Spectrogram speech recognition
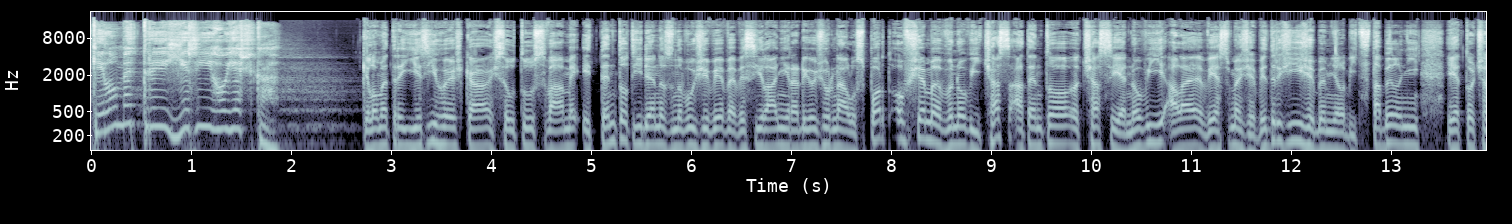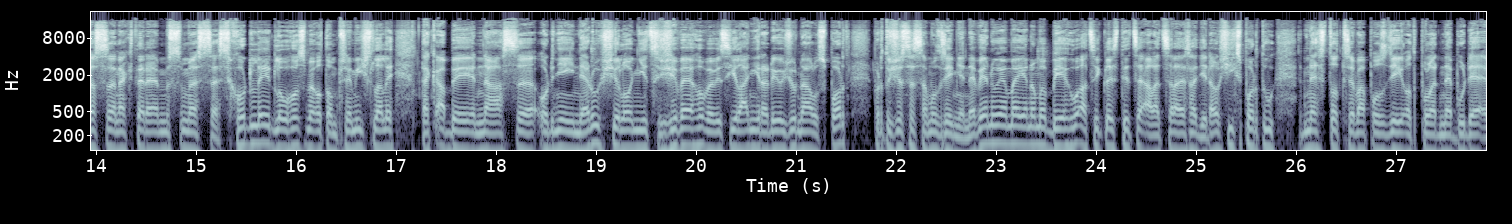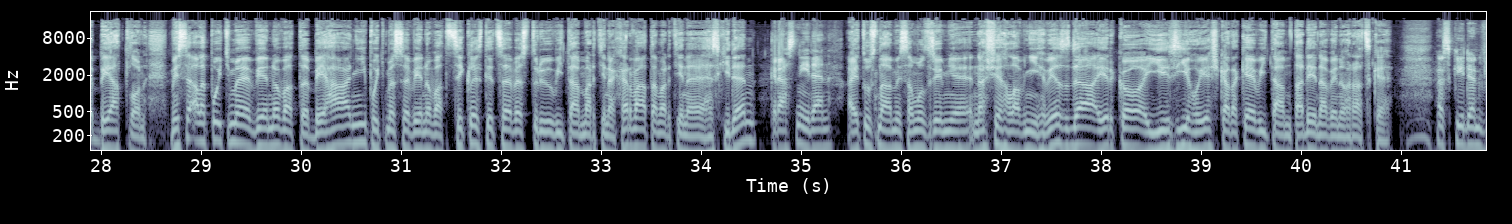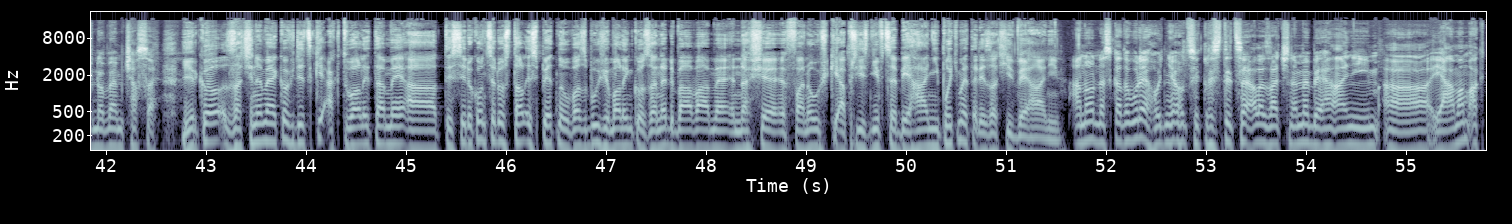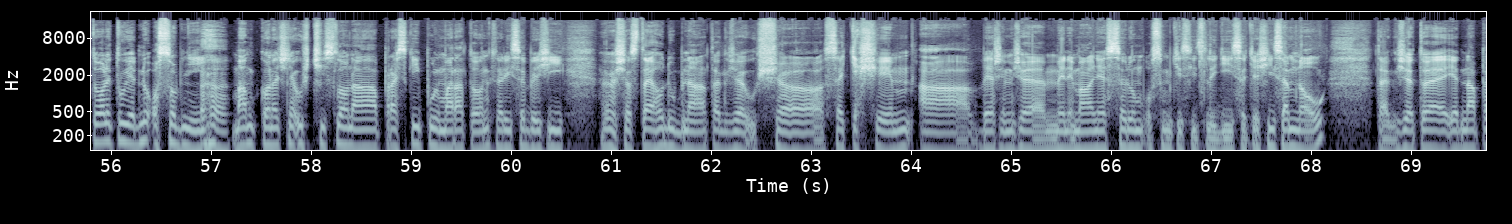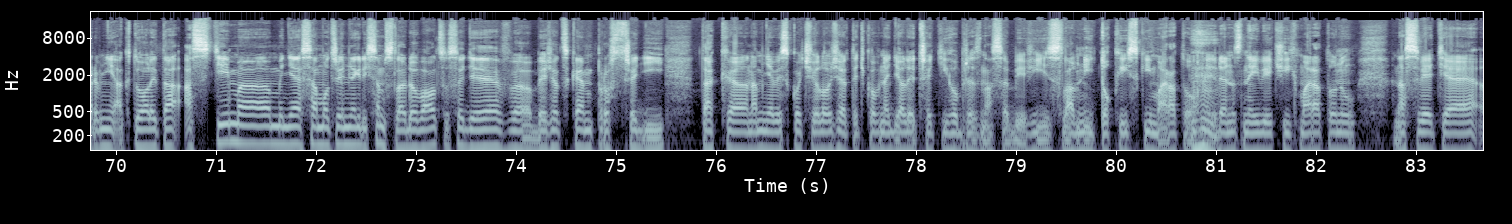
Kilometry Jiřího Ješka. Kilometry Jiřího Ješka jsou tu s vámi i tento týden znovu živě ve vysílání radiožurnálu Sport, ovšem v nový čas a tento čas je nový, ale věřme, že vydrží, že by měl být stabilní. Je to čas, na kterém jsme se shodli, dlouho jsme o tom přemýšleli, tak aby nás od něj nerušilo nic živého ve vysílání radiožurnálu Sport, protože se samozřejmě nevěnujeme jenom běhu a cyklistice, ale celé řadě dalších sportů. Dnes to třeba později odpoledne bude biatlon. My se ale pojďme věnovat běhání, pojďme se věnovat cyklistice ve studiu vítám Martina Charváta. Martine, hezký den. Krásný den. A je tu s námi samozřejmě naše hlavní hvězda Jirko Jiřího Ješka, také vítám tady na Vinohradské. Hezký den v novém čase. Jirko, začneme jako vždycky aktualitami a ty si dokonce dostal i zpětnou vazbu, že malinko zanedbáváme naše fanoušky a příznivce běhání. Pojďme tedy začít běháním. Ano, dneska to bude hodně o cyklistice, ale začneme běháním. A já mám aktualitu jednu osobní. Aha. Mám konečně už číslo na pražský půlmaraton, který se běží 6. dubna, takže už už eh, se těším a věřím, že minimálně 7-8 tisíc lidí se těší se mnou, takže to je jedna první aktualita a s tím eh, mě samozřejmě, když jsem sledoval, co se děje v běžeckém prostředí, tak eh, na mě vyskočilo, že teďko v neděli 3. března se běží slavný tokijský maraton, hmm. jeden z největších maratonů na světě,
